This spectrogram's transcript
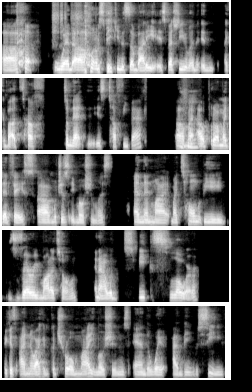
Uh, when uh, when I'm speaking to somebody, especially in, in, like about a tough something that is tough feedback, um, mm-hmm. I, I'll put on my dead face, um, which is emotionless, and then my my tone would be very monotone and i would speak slower because i know i can control my emotions and the way i'm being received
